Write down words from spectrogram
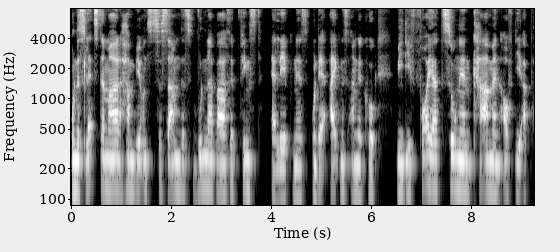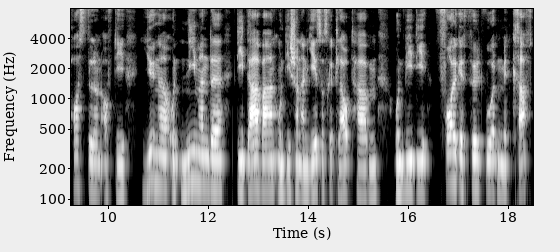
Und das letzte Mal haben wir uns zusammen das wunderbare Pfingsterlebnis und Ereignis angeguckt, wie die Feuerzungen kamen auf die Apostel und auf die Jünger und niemande, die da waren und die schon an Jesus geglaubt haben und wie die vollgefüllt wurden mit Kraft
